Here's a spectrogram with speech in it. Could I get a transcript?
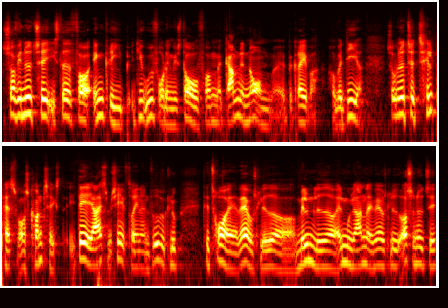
Så er vi nødt til, i stedet for at angribe de udfordringer, vi står overfor med gamle normbegreber og værdier, så er vi nødt til at tilpasse vores kontekst. Det er jeg som cheftræner i en fodboldklub, det tror jeg erhvervsledere og mellemledere og alle mulige andre i erhvervslivet også er nødt til.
